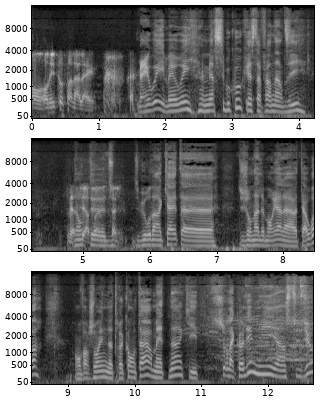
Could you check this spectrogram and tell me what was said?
on, est tous en haleine. ben oui, ben oui. Merci beaucoup, Christopher Nardi. Merci Donc, euh, du, bureau d'enquête euh, du Journal de Montréal à Ottawa. On va rejoindre notre compteur maintenant qui est sur la colline, lui, en studio.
